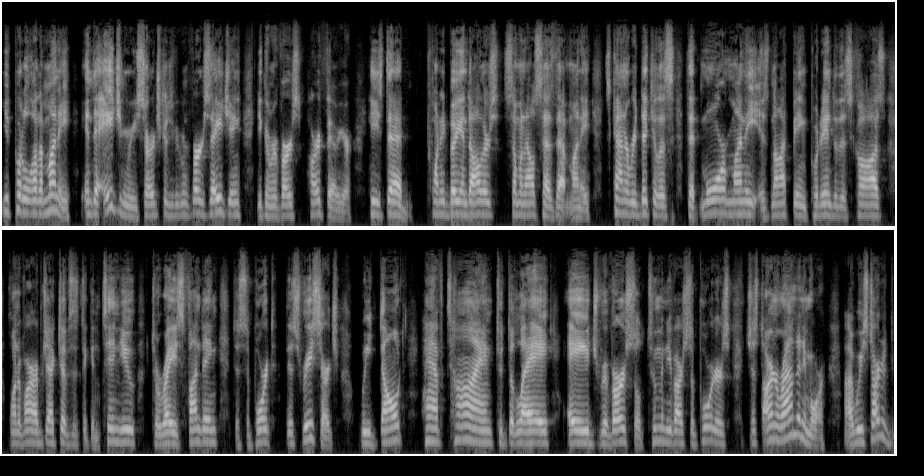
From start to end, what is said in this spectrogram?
you'd put a lot of money into aging research because if you reverse aging, you can reverse heart failure. He's dead. $20 billion, someone else has that money. It's kind of ridiculous that more money is not being put into this cause. One of our objectives is to continue to raise funding to support this research. We don't have time to delay age reversal. Too many of our supporters just aren't around anymore. Uh, we started,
